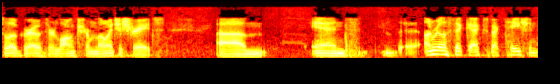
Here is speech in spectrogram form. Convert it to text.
slow growth or long-term low interest rates. Um, and unrealistic expectations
